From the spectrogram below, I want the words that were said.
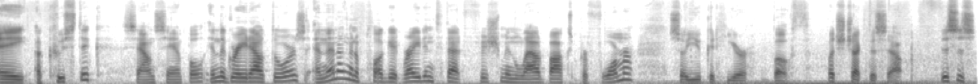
a acoustic sound sample in the great outdoors, and then I'm gonna plug it right into that Fishman Loudbox Performer so you could hear both. Let's check this out. This is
